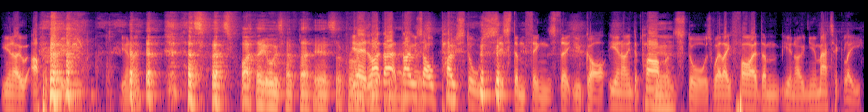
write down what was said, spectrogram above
You know, up a tube. You know. That's that's why they always have that here surprise. Yeah, like that. Those old postal system things that you got, you know, in department stores where they fired them, you know, pneumatically.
